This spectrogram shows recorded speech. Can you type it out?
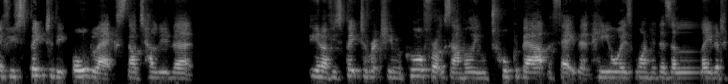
if you speak to the All Blacks, they'll tell you that, you know, if you speak to Richie McCaw, for example, he'll talk about the fact that he always wanted as a leader to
